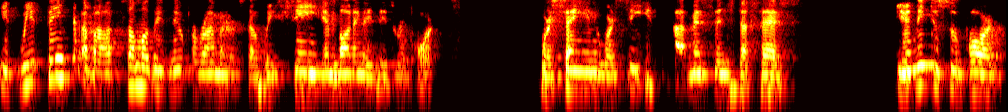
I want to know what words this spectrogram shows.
if we think about some of these new parameters that we see embodied in this report, we're saying we're seeing a message that says you need to support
